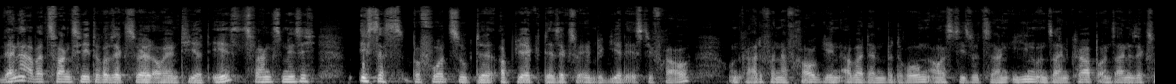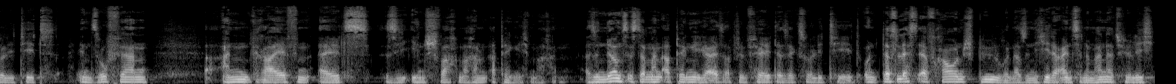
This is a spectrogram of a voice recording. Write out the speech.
Wenn er aber zwangsheterosexuell orientiert ist, zwangsmäßig, ist das bevorzugte Objekt der sexuellen Begierde ist die Frau. Und gerade von der Frau gehen aber dann Bedrohungen aus, die sozusagen ihn und seinen Körper und seine Sexualität insofern angreifen, als sie ihn schwach machen und abhängig machen. Also nirgends ist der Mann abhängiger als auf dem Feld der Sexualität. Und das lässt er Frauen spüren. Also nicht jeder einzelne Mann natürlich,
